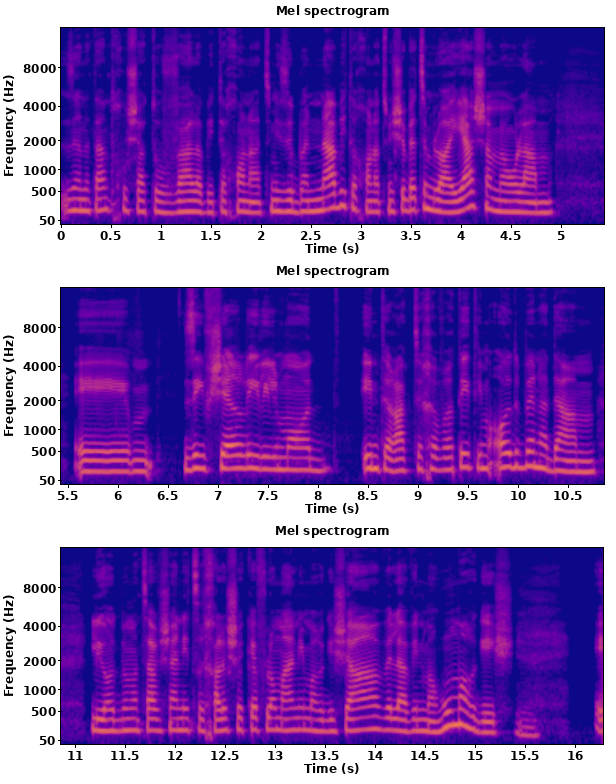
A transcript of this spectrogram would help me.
זה נתן תחושה טובה לביטחון העצמי זה בנה ביטחון עצמי שבעצם לא היה שם מעולם. אה, זה אפשר לי ללמוד אינטראקציה חברתית עם עוד בן אדם להיות במצב שאני צריכה לשקף לו מה אני מרגישה ולהבין מה הוא מרגיש. Mm. אה,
